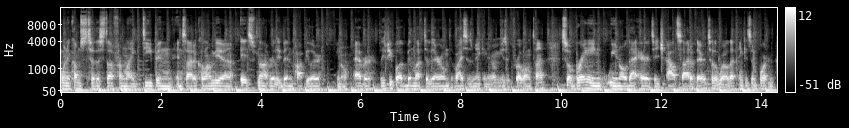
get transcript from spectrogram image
When it comes to the stuff from like deep in inside of Colombia, it's not really been popular, you know, ever. These people have been left to their own devices making their own music for a long time. So bringing, you know, that heritage outside of there to the world, I think is important.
